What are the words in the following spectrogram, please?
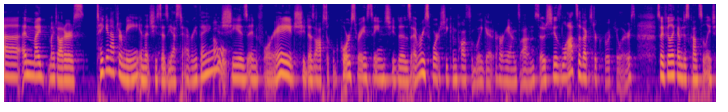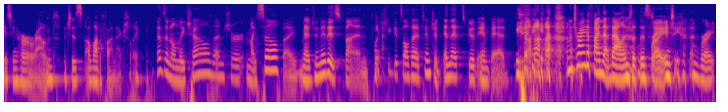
Uh, and my, my daughter's taken after me in that she says yes to everything. Oh. She is in 4 H. She does obstacle course racing. She does every sport she can possibly get her hands on. So she has lots of extracurriculars. So I feel like I'm just constantly chasing her around, which is a lot of fun, actually. As an only child, I'm sure myself, I imagine it is fun. Plus, she gets all that attention, and that's good and bad. Yeah. I'm trying to find that balance at this Right. stage. right.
